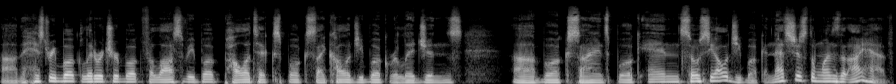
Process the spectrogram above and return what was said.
uh, the history book, literature book, philosophy book, politics book, psychology book, religions uh, book, science book, and sociology book, and that's just the ones that I have.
